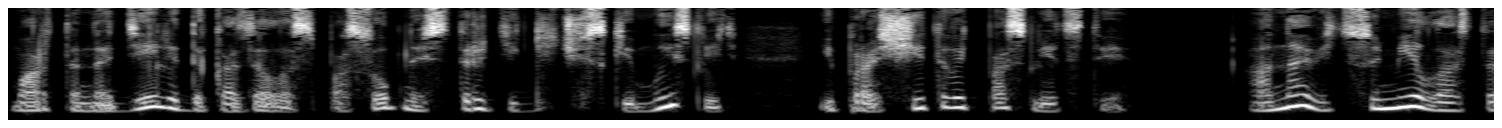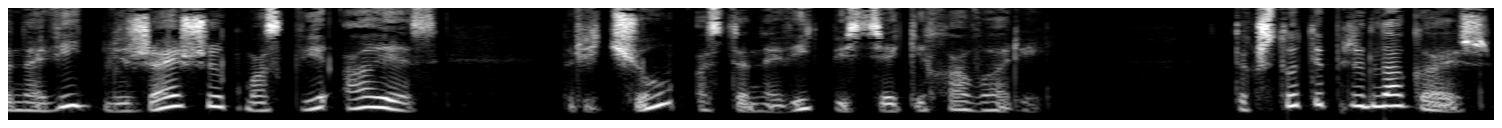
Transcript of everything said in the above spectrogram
Марта на деле доказала способность стратегически мыслить и просчитывать последствия. Она ведь сумела остановить ближайшую к Москве АЭС, причем остановить без всяких аварий. Так что ты предлагаешь?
